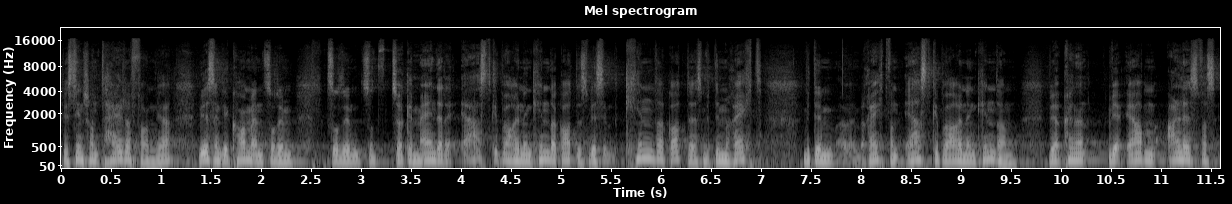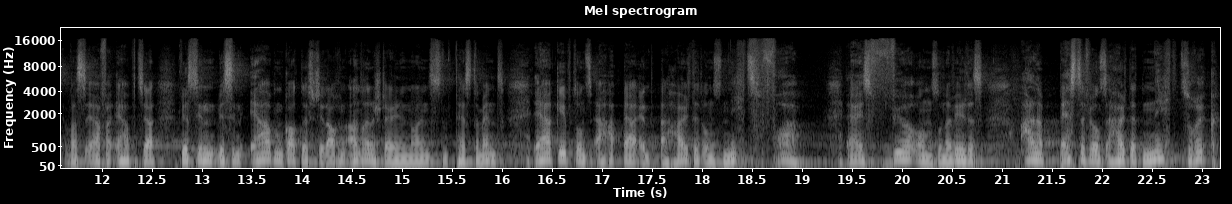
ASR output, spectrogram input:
Wir sind schon Teil davon. Ja? Wir sind gekommen zu dem, zu dem, zu, zur Gemeinde der erstgeborenen Kinder Gottes. Wir sind Kinder Gottes mit dem Recht, mit dem äh, Recht von erstgeborenen Kindern. Wir, können, wir erben alles, was, was er vererbt. Ja? Wir, sind, wir sind Erben Gottes, steht auch an anderen Stellen im Neuen Testament. Er gibt uns, er, er erhaltet uns nichts vor. Er ist für uns und er will das Allerbeste für uns, er haltet nicht zurück.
